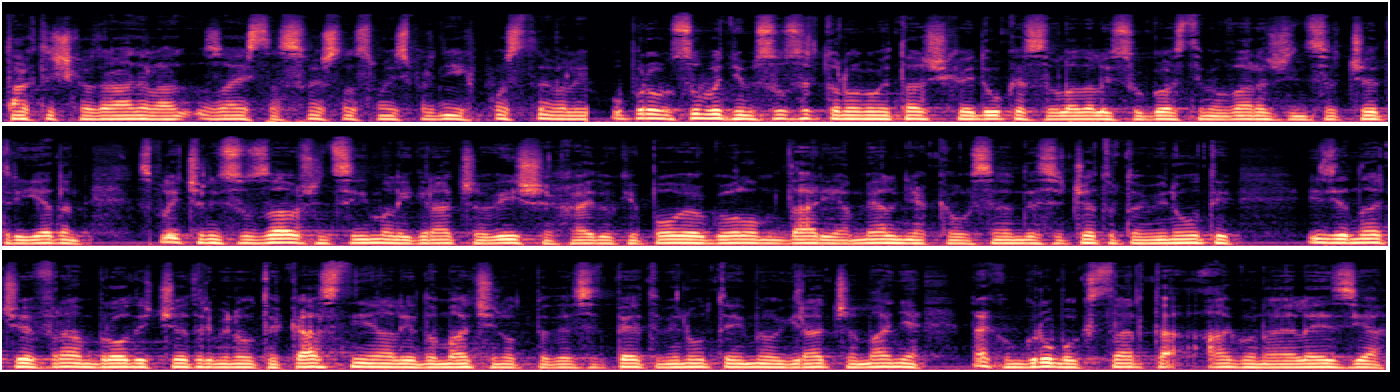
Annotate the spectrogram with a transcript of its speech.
taktički odradila zaista sve što smo ispred njih postavili. U prvom subotnjem susretu nogometaši Hajduka savladali su gostima Varaždin sa 4-1. Spličani su u završnici imali igrača više. Hajduk je poveo golom Darija Melnjaka u 74. minuti. Izjednačio je Fran Brodić 4 minute kasnije, ali je domaćin od 55. minute imao igrača manje nakon grubog starta Agona Elezija.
